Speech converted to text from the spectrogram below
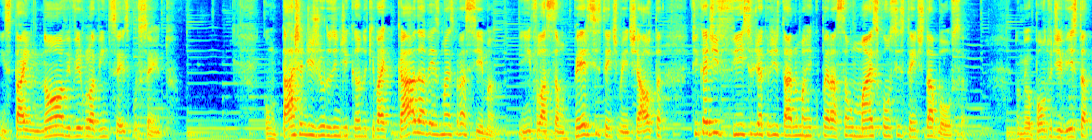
está em 9,26%. Com taxa de juros indicando que vai cada vez mais para cima e inflação persistentemente alta, fica difícil de acreditar numa recuperação mais consistente da bolsa. No meu ponto de vista,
